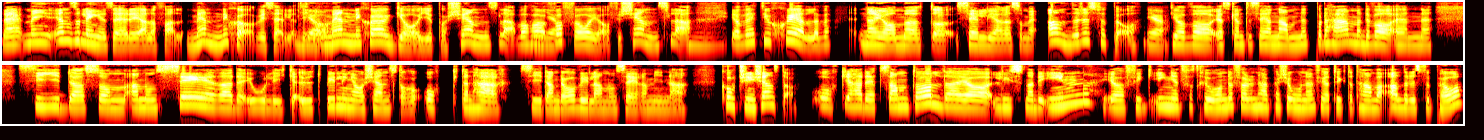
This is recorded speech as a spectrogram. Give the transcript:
Nej, men än så länge så är det i alla fall människor vi säljer till. Ja. Och människor går ju på känsla. Vad, har, ja. vad får jag för känsla? Mm. Jag vet ju själv när jag möter säljare som är alldeles för på. Ja. Jag, var, jag ska inte säga namnet på det här, men det var en sida som annonserade olika utbildningar och tjänster och den här sidan då ville annonsera mina coachingtjänster. Och jag hade ett samtal där jag lyssnade in. Jag fick inget förtroende för den här personen för jag tyckte att han var alldeles för på.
